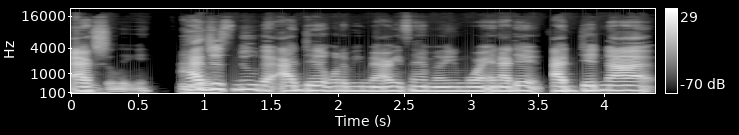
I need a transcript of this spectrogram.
Mhm. actually Yeah. I just knew that I didn't want to be married to him anymore and I didn't I did not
